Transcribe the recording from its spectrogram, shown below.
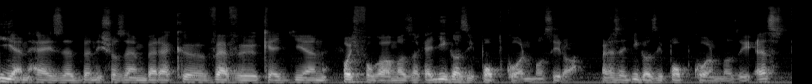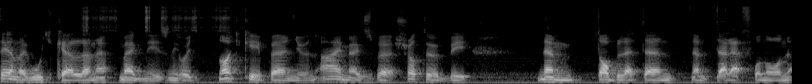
ilyen helyzetben is az emberek vevők egy ilyen, hogy fogalmazzak, egy igazi popcorn mozira. Mert ez egy igazi popcorn mozi. Ez tényleg úgy kellene megnézni, hogy nagy képernyőn, IMAX-be, stb. Nem tableten, nem telefonon,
